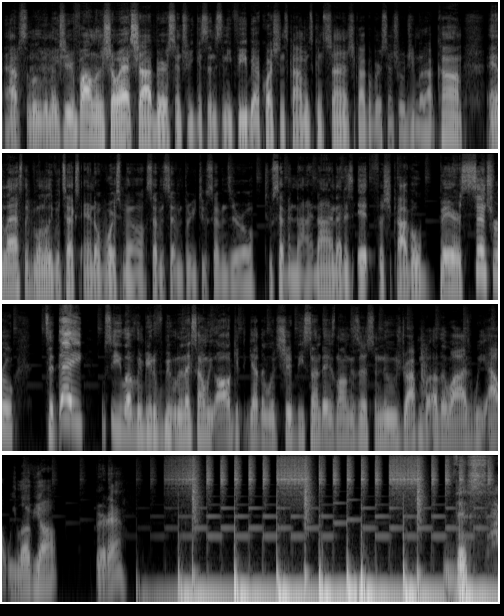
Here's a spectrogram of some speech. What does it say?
Absolutely. Make sure you're following the show at Chi Bear Central. You can send us any feedback, questions, comments, concerns, Chicago Bear Central gmail.com. And lastly, if you want to leave a text and or voicemail, 773-270-2799. That is it for Chicago Bear Central. Today, we'll see you lovely, beautiful people the next time we all get together, which should be Sunday as long as there's some news dropping. But otherwise, we out. We love y'all. Bear down. This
